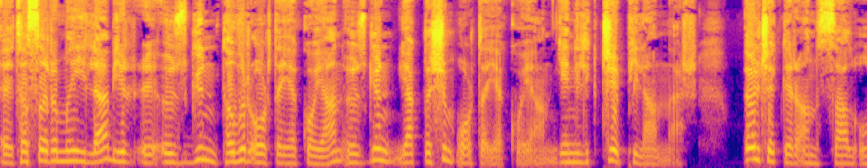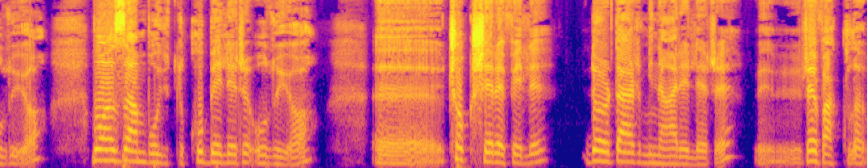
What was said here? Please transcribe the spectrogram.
e, tasarımıyla bir e, özgün tavır ortaya koyan, özgün yaklaşım ortaya koyan yenilikçi planlar. Ölçekleri anıtsal oluyor. Muazzam boyutlu kubbeleri oluyor. E, çok şerefeli dörder minareleri revaklı,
